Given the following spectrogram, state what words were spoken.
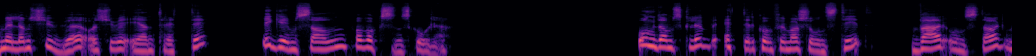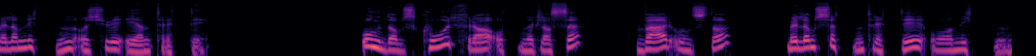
mellom 20 og 21.30 i gymsalen på voksen skole. Ungdomsklubb etter konfirmasjonstid, hver onsdag mellom 19 og 21.30 ungdomskor fra åttende klasse, hver onsdag mellom 17.30 og 19.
